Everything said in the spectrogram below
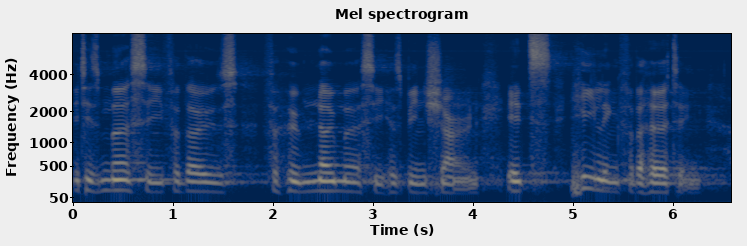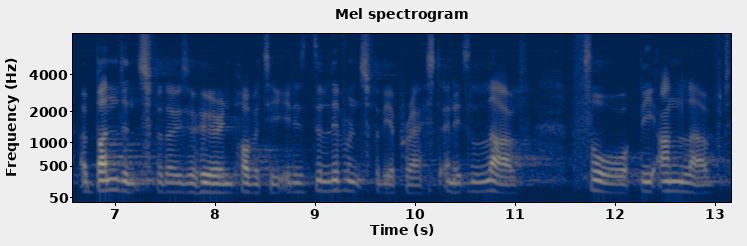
It is mercy for those for whom no mercy has been shown. It's healing for the hurting, abundance for those who are in poverty. It is deliverance for the oppressed, and it's love for the unloved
